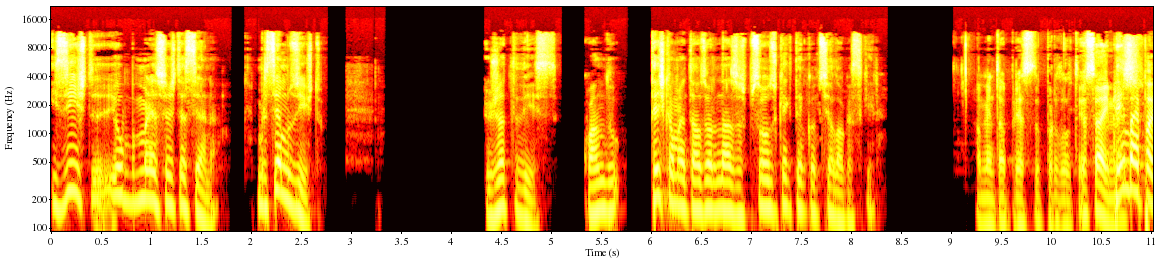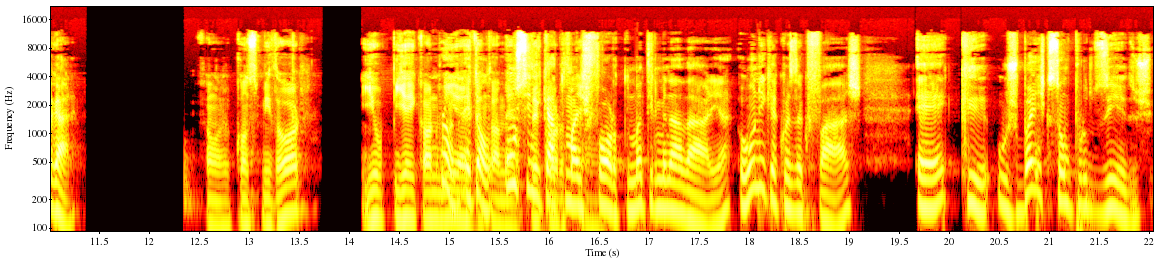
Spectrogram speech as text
existe, eu mereço esta cena. Merecemos isto. Eu já te disse, quando tens que aumentar os ordenados das pessoas, o que é que tem que acontecer logo a seguir? Aumenta o preço do produto. Eu sei, Quem mas vai pagar? são o consumidor e, o, e a economia. Pronto, então, um sindicato mais forte numa determinada área, a única coisa que faz é que os bens que são produzidos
